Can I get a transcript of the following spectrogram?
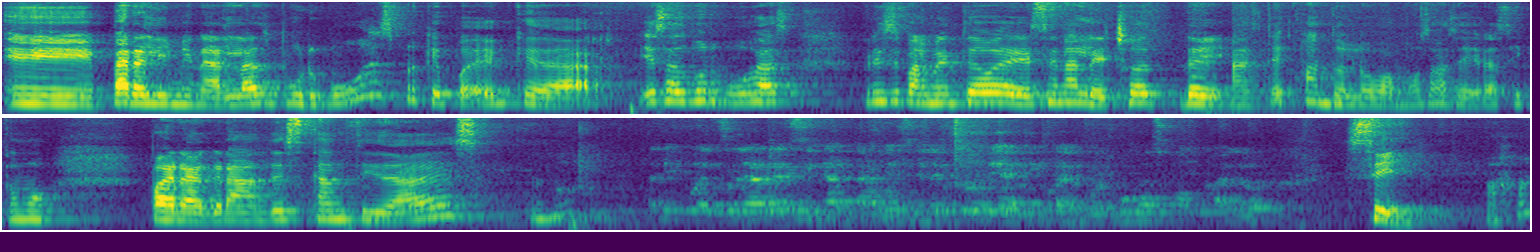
eh, para eliminar las burbujas, porque pueden quedar. Y esas burbujas principalmente obedecen al hecho de alte cuando lo vamos a hacer así como para grandes cantidades. Al igual que la resina también se le podría quitar burbujas con calor. Sí, Ajá.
